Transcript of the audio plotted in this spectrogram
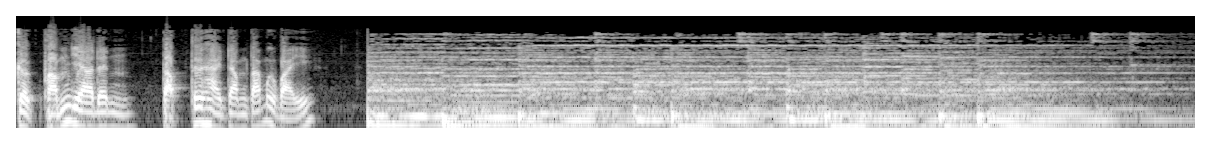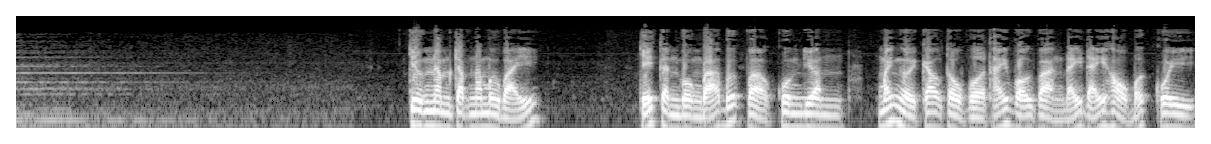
Cực phẩm gia đình, tập thứ 287 Chương 557 Chỉ tình buồn bã bước vào quân doanh, mấy người cao tù vừa thấy vội vàng đẩy đẩy hồ bất quy.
